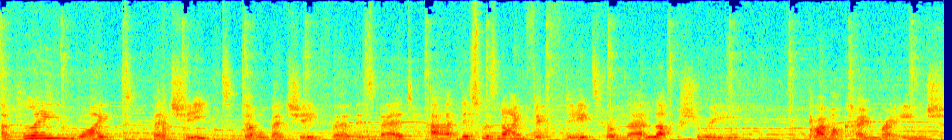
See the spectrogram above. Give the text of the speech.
a plain white bed sheet, double bed sheet for this bed. Uh, this was 9.50. It's from their luxury Primark home range.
